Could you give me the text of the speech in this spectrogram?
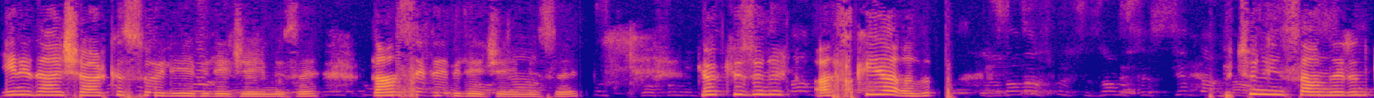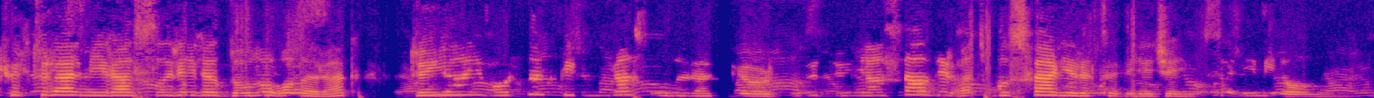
Yeniden şarkı söyleyebileceğimize, dans edebileceğimize, gökyüzünü askıya alıp bütün insanların kültürel miraslarıyla dolu olarak dünyayı ortak bir miras olarak gördüğü dünyasal bir atmosfer yaratabileceğimize emin olmalıyız.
